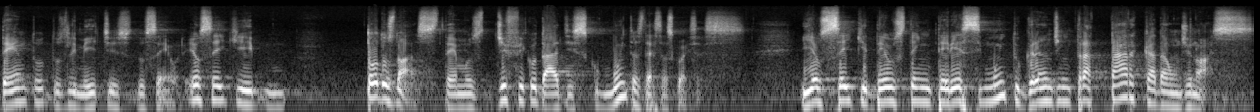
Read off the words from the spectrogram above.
dentro dos limites do Senhor. Eu sei que todos nós temos dificuldades com muitas dessas coisas. E eu sei que Deus tem interesse muito grande em tratar cada um de nós,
